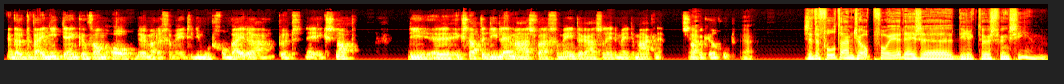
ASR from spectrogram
En dat wij niet denken van, oh nee, maar de gemeente die moet gewoon bijdragen, punt. Nee, ik snap, die, uh, ik snap de dilemma's waar gemeenteraadsleden mee te maken hebben snap ik heel goed. Ja. Is het een fulltime job voor je, deze directeursfunctie?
